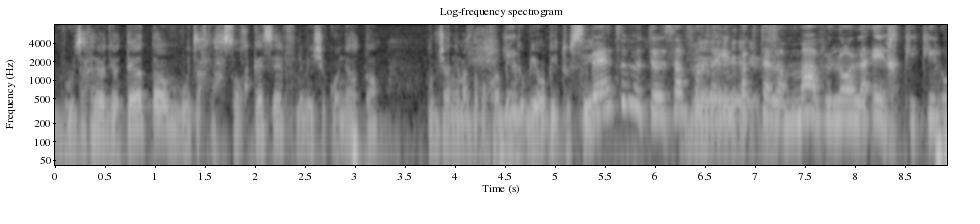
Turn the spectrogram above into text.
והוא צריך להיות יותר טוב, והוא צריך לחסוך כסף למי שקונה אותו. לא משנה אם אתה מוכר כי B2B או B2C. בעצם אתה שם פה ו- את האימפקט על המה ולא על האיך, כי כאילו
